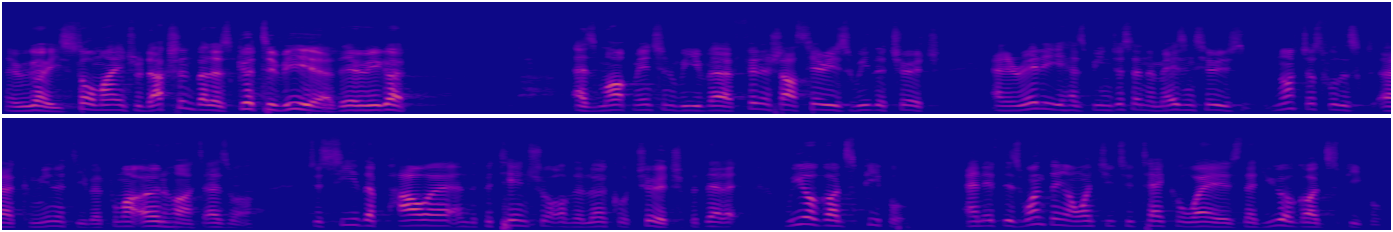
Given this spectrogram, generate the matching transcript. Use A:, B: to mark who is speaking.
A: There we go. You stole my introduction, but it's good to be here. There we go. As Mark mentioned, we've uh, finished our series, We the Church, and it really has been just an amazing series, not just for this uh, community, but for my own heart as well, to see the power and the potential of the local church, but that we are God's people. And if there's one thing I want you to take away is that you are God's people.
